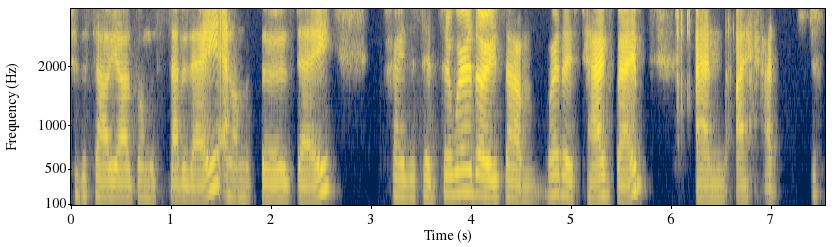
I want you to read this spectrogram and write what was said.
to the sale yards on the Saturday and on the Thursday. Fraser said, "So where are those? Um, where are those tags, babe?" And I had just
